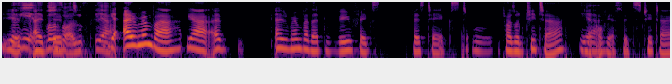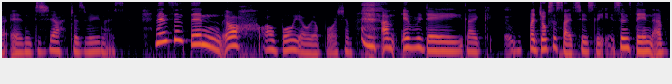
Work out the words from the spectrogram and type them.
Yes, I those did. ones. Yeah. Yeah, I remember. Yeah, I, I remember that very first first text. It was on Twitter. Yeah, Yeah. obviously it's Twitter, and yeah, it was very nice. And then since then, oh, oh boy, oh yeah, bosh, um, every day, like, but jokes aside, seriously, since then I've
